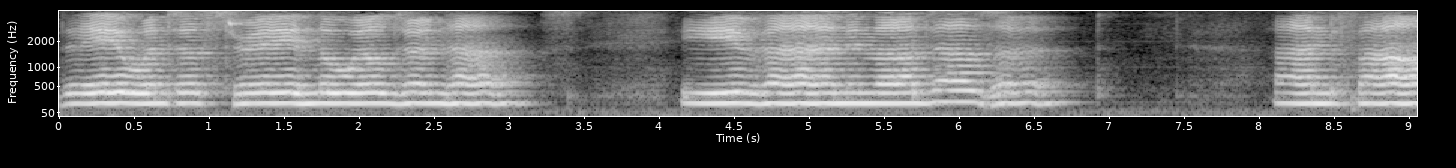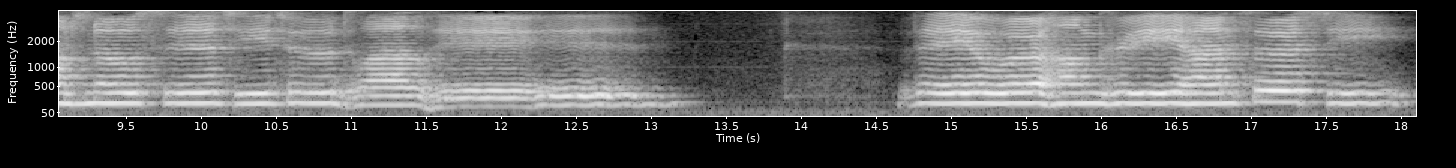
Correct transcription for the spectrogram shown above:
They went astray in the wilderness, even in the desert, and found no city to dwell in. They were hungry and thirsty,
